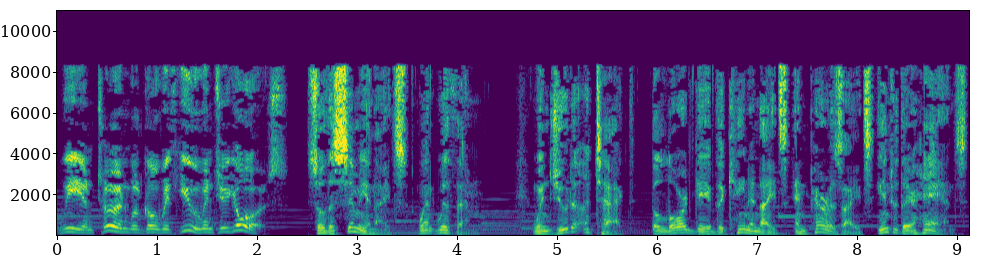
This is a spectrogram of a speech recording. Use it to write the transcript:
We in turn will go with you into yours. So the Simeonites went with them. When Judah attacked, the Lord gave the Canaanites and Perizzites into their hands,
